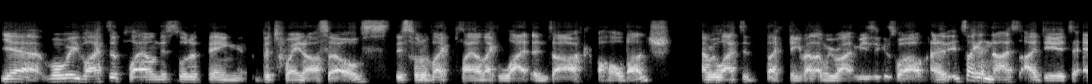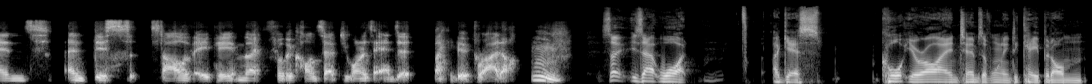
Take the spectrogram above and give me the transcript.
Yeah, well, we like to play on this sort of thing between ourselves. This sort of like play on like light and dark a whole bunch, and we like to like think about that when we write music as well. And it's like a nice idea to end and this style of EP and like for the concept, you wanted to end it like a bit brighter. Hmm. So is that what I guess caught your eye in terms of wanting to keep it on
